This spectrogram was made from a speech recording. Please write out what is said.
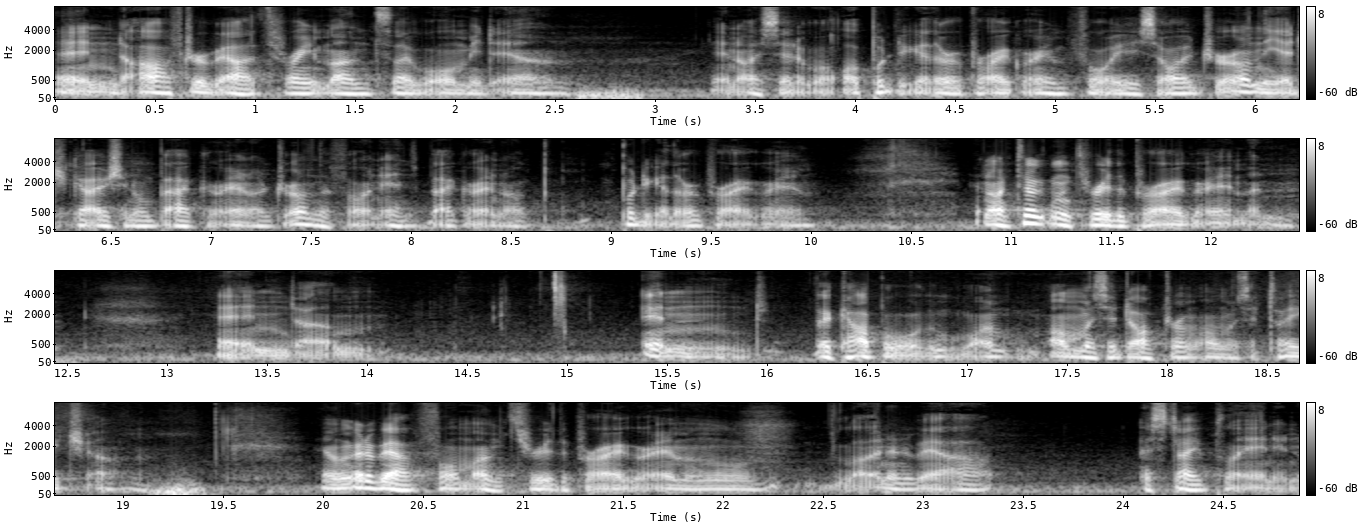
And after about three months, they wore me down. And I said, Well, I'll put together a program for you. So I drew on the educational background, I drew on the finance background, I put together a program. And I took them through the program, and and um, and the couple, one, one was a doctor and one was a teacher. And we got about four months through the program, and we were learning about estate planning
